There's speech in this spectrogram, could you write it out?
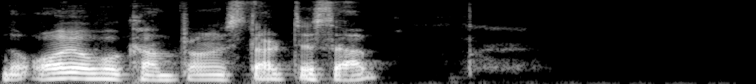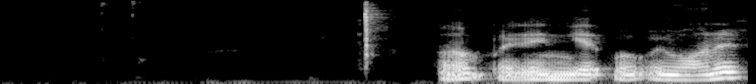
the oil will come from, let's start this up. Oh, we didn't get what we wanted.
